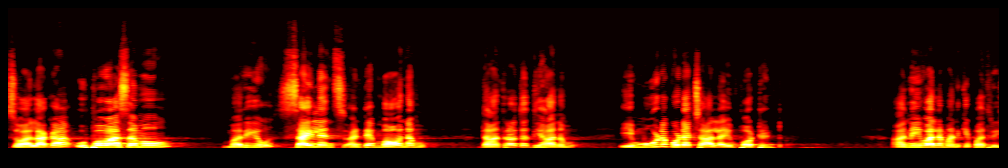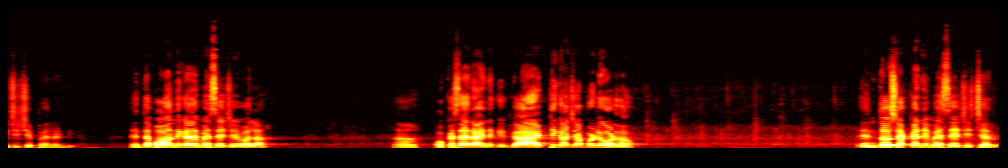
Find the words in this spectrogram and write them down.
సో అలాగా ఉపవాసము మరియు సైలెన్స్ అంటే మౌనము. దాని తర్వాత ధ్యానము. ఈ మూడు కూడా చాలా ఇంపార్టెంట్. అని ఇవాళ మనకి పత్రిచి చెప్పారండి. ఎంత బాగుంది కదా మెసేజ్ ఇవాళ? ఒకసారి ఆయనకి గట్టిగా చప్పట్లు కొడదాం. ఎంతో చక్కని మెసేజ్ ఇచ్చారు.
